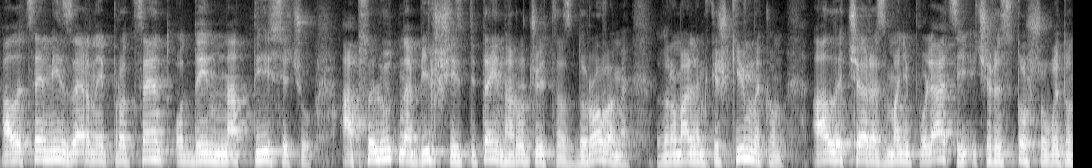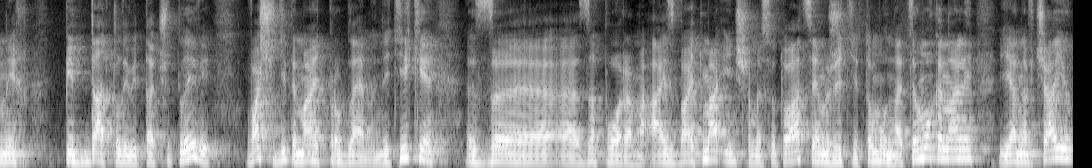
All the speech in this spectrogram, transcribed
але це мізерний процент один на тисячу. Абсолютна більшість дітей народжується здоровими, з нормальним кишківником, але через маніпуляції і через те, що ви до них піддатливі та чутливі, ваші діти мають проблеми не тільки з е, запорами, а й з багатьма іншими ситуаціями в житті. Тому на цьому каналі я навчаю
